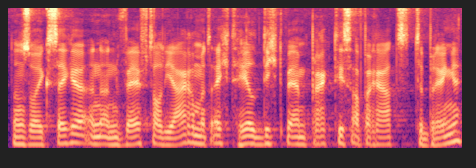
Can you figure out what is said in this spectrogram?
dan zou ik zeggen een, een vijftal jaar om het echt heel dicht bij een praktisch apparaat te brengen.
